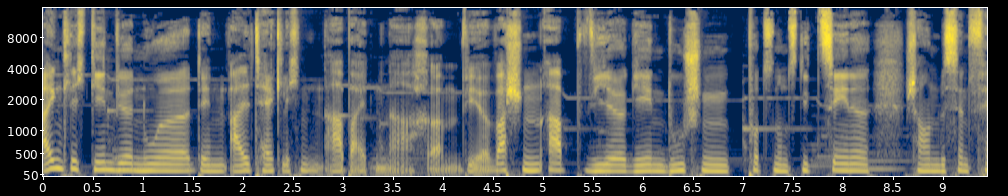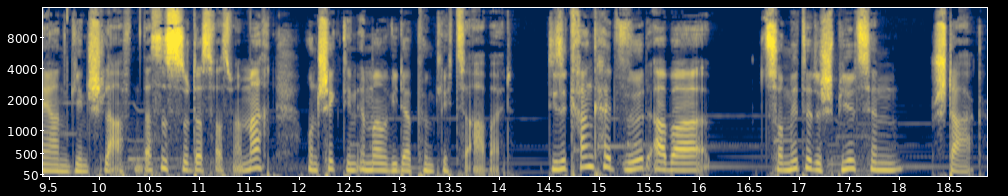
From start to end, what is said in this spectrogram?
eigentlich gehen wir nur den alltäglichen Arbeiten nach. Ähm, wir waschen ab, wir gehen duschen, putzen uns die Zähne, schauen ein bisschen fern, gehen schlafen. Das ist so das, was man macht und schickt ihn immer wieder pünktlich zur Arbeit. Diese Krankheit wird aber zur Mitte des Spiels hin stark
